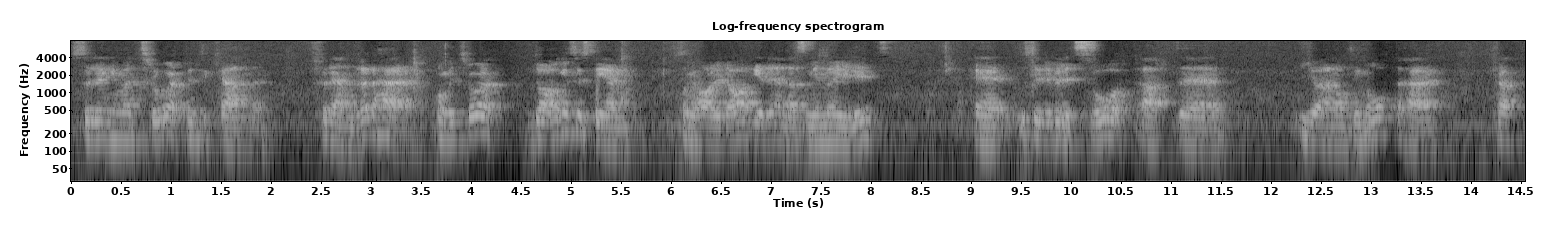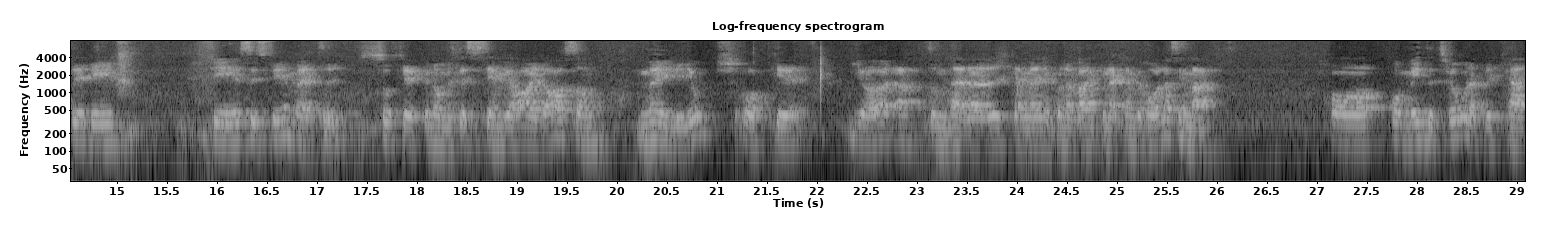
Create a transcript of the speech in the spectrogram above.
Så länge man tror att du inte kan förändra det här. Om vi tror att dagens system som vi har idag är det enda som är möjligt eh, så är det väldigt svårt att eh, göra någonting åt det här. För att det, det, det systemet, socioekonomiska system vi har idag som möjliggjort och eh, gör att de här rika människorna, bankerna, kan behålla sin makt. Och om vi inte tror att vi kan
